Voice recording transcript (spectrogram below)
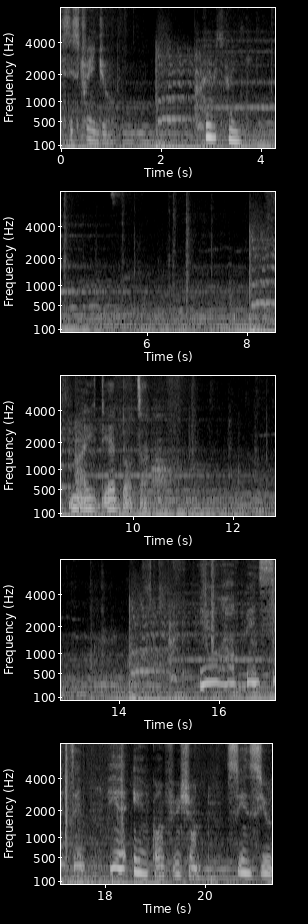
This is strange, oh. Very strange. My dear daughter. You have been sitting here in confusion since you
